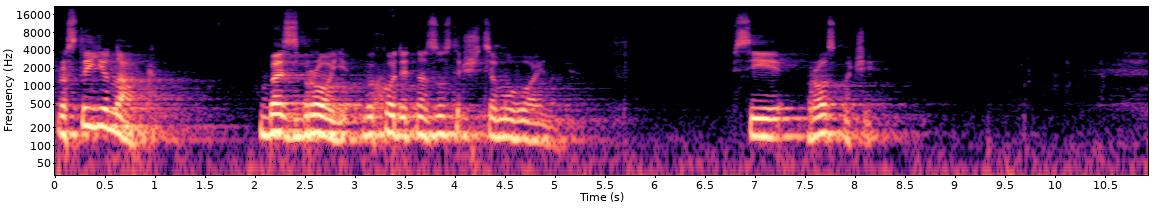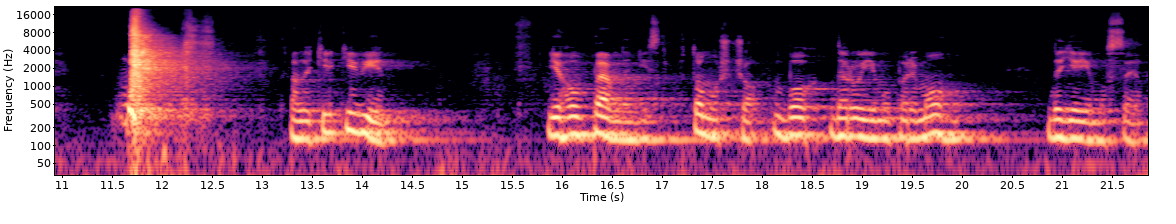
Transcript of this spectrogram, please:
простий юнак, без зброї, виходить на зустріч цьому воїну всі розпачі. Але тільки він, його впевненість в тому, що Бог дарує йому перемогу, дає йому сили.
